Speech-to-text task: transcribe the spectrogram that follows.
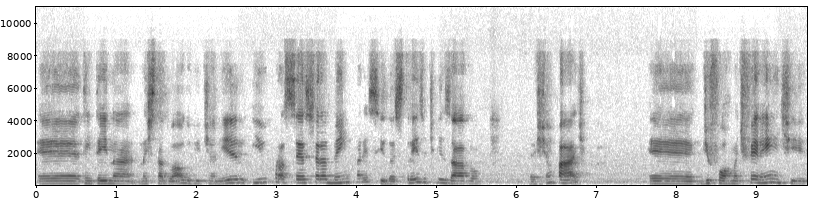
É, tentei na, na, estadual do Rio de Janeiro e o processo era bem parecido. As três utilizavam é, Champad é, de forma diferente.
